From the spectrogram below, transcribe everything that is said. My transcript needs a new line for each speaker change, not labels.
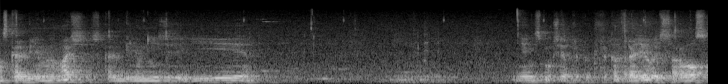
Оскорбили мою мать, оскорбили, унизили, и я не смог себя проконтролировать, сорвался.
